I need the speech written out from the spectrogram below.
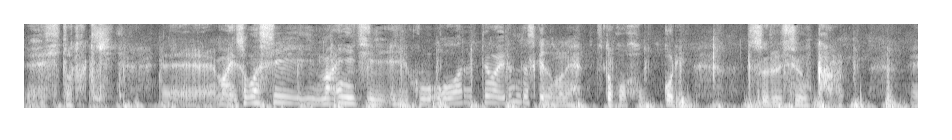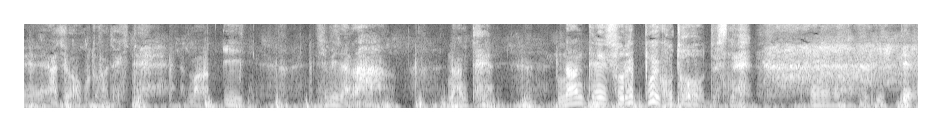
えー、ひととき、えー、まあ、忙しい毎日こう追われてはいるんですけどもねちょっとこうほっこりする瞬間、え味わうことができてまあいい日々だななんてなんてそれっぽいことをですね、え言って、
